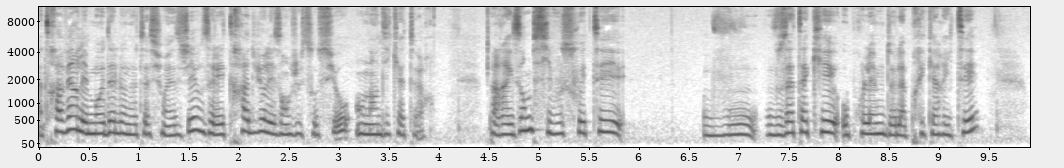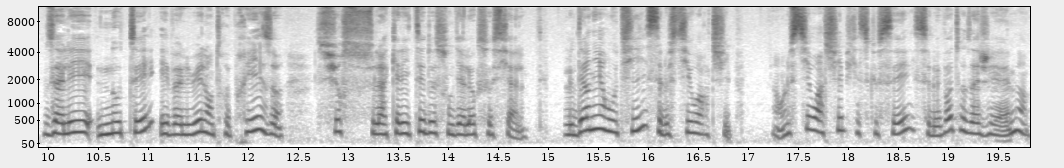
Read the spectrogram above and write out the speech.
À travers les modèles de notation ESG, vous allez traduire les enjeux sociaux en indicateurs. Par exemple, si vous souhaitez vous, vous attaquer au problème de la précarité, vous allez noter, évaluer l'entreprise sur la qualité de son dialogue social. Le dernier outil, c'est le stewardship. Alors, le stewardship, qu'est-ce que c'est? C'est le vote aux AGM,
